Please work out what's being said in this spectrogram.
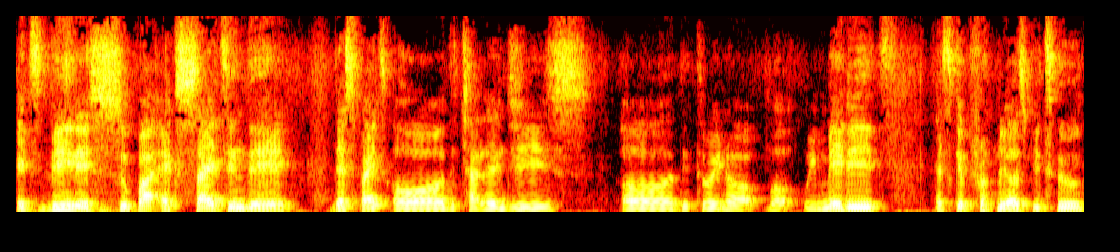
It's been a super exciting day despite all the challenges, all the throwing up, but we made it, escaped from the hospital.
